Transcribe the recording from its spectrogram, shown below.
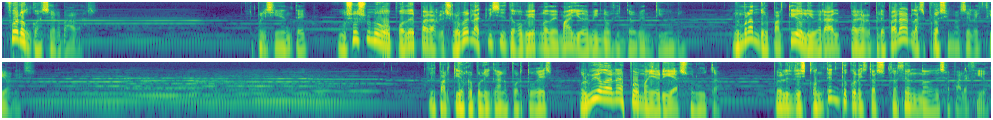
fueron conservadas. El presidente usó su nuevo poder para resolver la crisis de gobierno de mayo de 1921, nombrando el Partido Liberal para preparar las próximas elecciones. El Partido Republicano Portugués volvió a ganar por mayoría absoluta, pero el descontento con esta situación no desapareció.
